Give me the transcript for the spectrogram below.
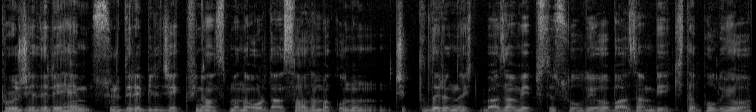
projeleri hem sürdürebilecek finansmanı oradan sağlamak onun çıktılarını bazen web sitesi oluyor bazen bir kitap oluyor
